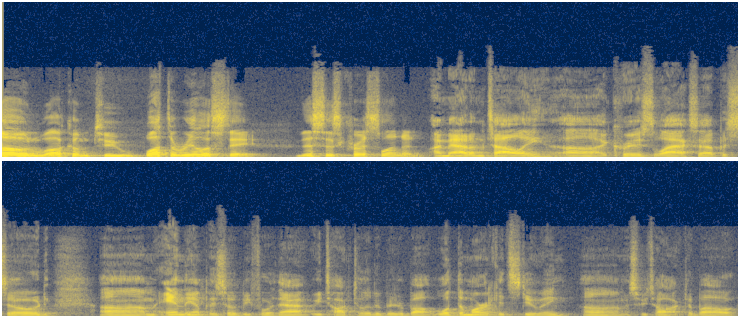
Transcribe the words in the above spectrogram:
Hello and welcome to What the Real Estate. This is Chris Lennon. I'm Adam Talley. Uh, Chris, last episode um, and the episode before that, we talked a little bit about what the market's doing. Um, so we talked about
